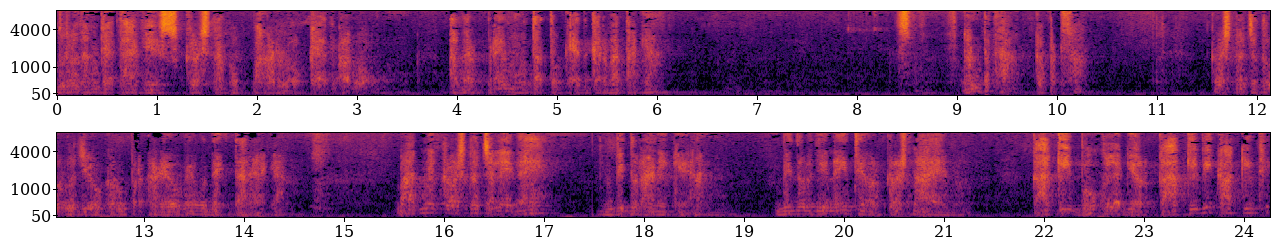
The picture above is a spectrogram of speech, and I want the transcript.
दुर्योधन कहता है कि इस कृष्ण को पकड़ लो, कैद कर अगर प्रेम होता तो कैद करवाता क्या? दंड था, कपट था। कृष्ण चतुर्भुजी होकर ऊपर खड़े हो गए, वो देखता रह गया। बाद में कृष्ण चले गए विदुरानी के यहाँ। विदुर जी नहीं थे और कृष्ण आए काकी भूख लगी और काकी भी काकी थी।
